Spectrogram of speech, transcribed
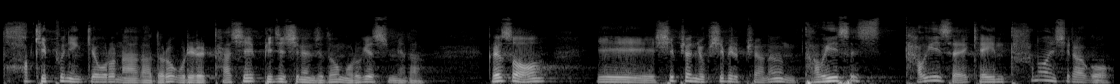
더 깊은 인격으로 나아가도록 우리를 다시 빚으시는지도 모르겠습니다. 그래서 이 시편 61편은 다윗, 다윗의 개인 탄원시라고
